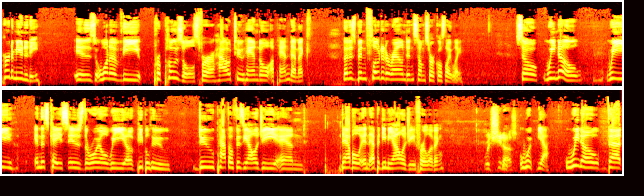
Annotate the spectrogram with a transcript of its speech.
Herd immunity is one of the proposals for how to handle a pandemic that has been floated around in some circles lately. So we know, we, in this case, is the royal we of people who do pathophysiology and dabble in epidemiology for a living Which she does. we, yeah, we know that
